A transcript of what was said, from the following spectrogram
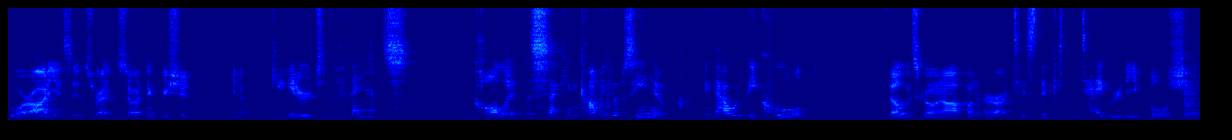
who our audience is, right? So I think we should, you know, cater to the fans. Call it the second coming of Xenu. I think that would be cool. Velvet's going off on her artistic integrity bullshit.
